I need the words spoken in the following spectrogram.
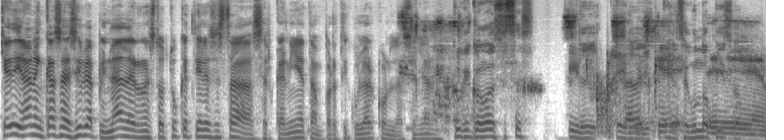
¿Qué dirán en casa de Silvia Pinal, Ernesto? Tú que tienes esta cercanía tan particular con la señora. Tú que conoces el, el segundo piso. Eh,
